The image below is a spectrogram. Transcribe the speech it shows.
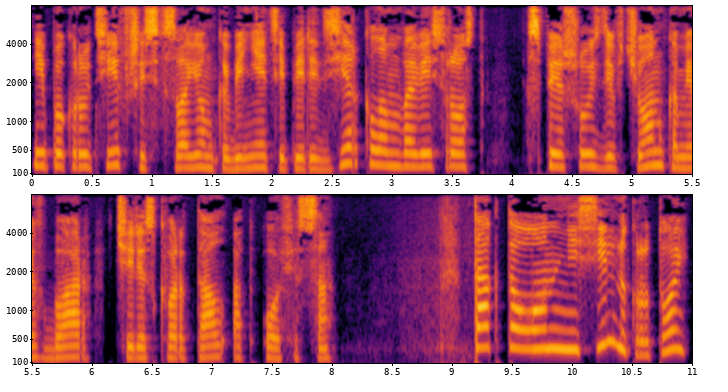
и, покрутившись в своем кабинете перед зеркалом во весь рост, спешу с девчонками в бар через квартал от офиса. «Так-то он не сильно крутой»,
